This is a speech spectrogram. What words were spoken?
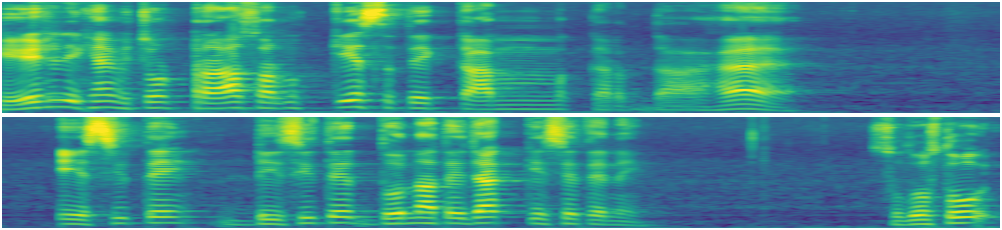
ਹੇਠ ਲਿਖਿਆਂ ਵਿੱਚੋਂ ਟਰਾਂਸਫਾਰਮ ਕਿਸ ਤੇ ਕੰਮ ਕਰਦਾ ਹੈ? ਏਸੀ ਤੇ ਡੀਸੀ ਤੇ, ਦੋਨਾਂ ਤੇ ਜਾਂ ਕਿਸੇ ਤੇ ਨਹੀਂ? ਸੋ ਦੋਸਤੋ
